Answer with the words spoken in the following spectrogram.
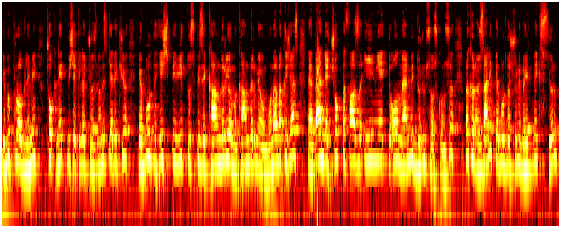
Ve bu problemi çok net bir şekilde çözmemiz gerekiyor. Ve burada HP Victus bizi kandırıyor mu kandırmıyor mu buna bakacağız. Ve bence çok da fazla iyi niyetli olmayan bir durum söz konusu. Bakın özellikle burada şunu belirtmek istiyorum.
